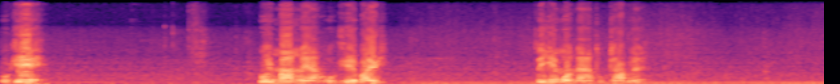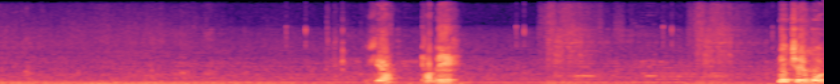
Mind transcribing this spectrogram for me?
โอเคลุยมากเลยฮะโอเคไป ตีให้หมดนะทุกทับเลย โอเคครับทับนี้เลิกใช้หมด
